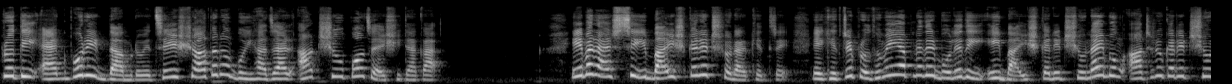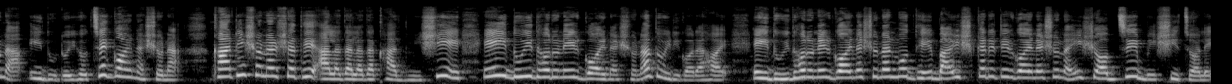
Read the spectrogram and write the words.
প্রতি এক ভরির দাম রয়েছে সাতানব্বই হাজার আটশো পঁচাশি টাকা। এবার আসছি বাইশ ক্যারেট সোনার ক্ষেত্রে। এক্ষেত্রে প্রথমেই আপনাদের বলে দিই, এই বাইশ ক্যারেট সোনা এবং আঠেরো ক্যারেট সোনা, এই দুটোই হচ্ছে গয়না সোনা। খাঁটি সোনার সাথে আলাদা আলাদা খাদ মিশিয়ে এই দুই ধরনের গয়না সোনা তৈরি করা হয়। এই দুই ধরনের গয়না সোনার মধ্যে বাইশ ক্যারেটের গয়না সোনাই সবচেয়ে বেশি চলে।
